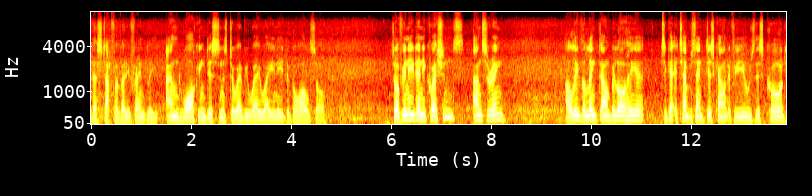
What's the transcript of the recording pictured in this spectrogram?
the staff are very friendly and walking distance to everywhere where you need to go also. So if you need any questions answering, I'll leave the link down below here to get a 10% discount if you use this code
